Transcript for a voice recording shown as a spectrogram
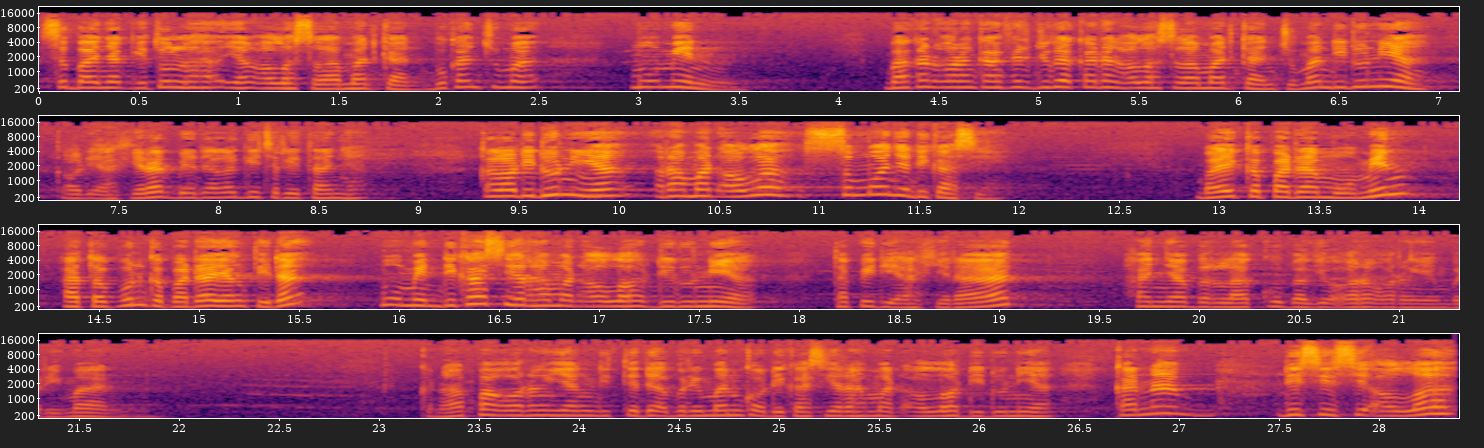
sebanyak itulah yang Allah selamatkan. Bukan cuma mukmin. Bahkan orang kafir juga kadang Allah selamatkan, cuman di dunia. Kalau di akhirat beda lagi ceritanya. Kalau di dunia, rahmat Allah semuanya dikasih. Baik kepada mukmin ataupun kepada yang tidak mukmin dikasih rahmat Allah di dunia, tapi di akhirat hanya berlaku bagi orang-orang yang beriman. Kenapa orang yang tidak beriman kok dikasih rahmat Allah di dunia? Karena di sisi Allah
